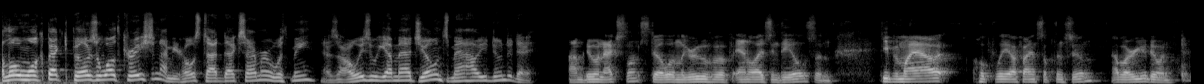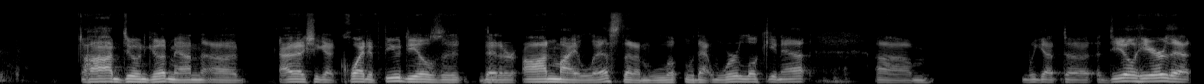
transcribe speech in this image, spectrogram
Hello and welcome back to Pillars of Wealth Creation. I'm your host, Todd Dexheimer. With me, as always, we got Matt Jones. Matt, how are you doing today? I'm doing excellent. Still in the groove of analyzing deals and keeping my eye out. Hopefully, I'll find something soon. How about you doing? I'm doing good, man. Uh, I've actually got quite a few deals that, that are on my list that I'm lo- that we're looking at. Um, we got uh, a deal here that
